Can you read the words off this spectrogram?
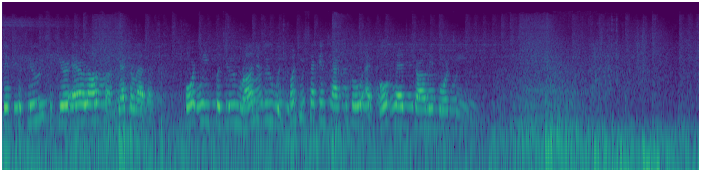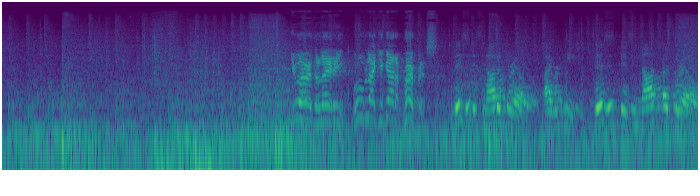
Fifth platoon, secure airlocks on deck 11. 14th platoon, rendezvous with 22nd Tactical at bulkhead Charlie 14. You heard the lady. Move like you got a purpose. This is not a drill. I repeat, this is not a drill.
